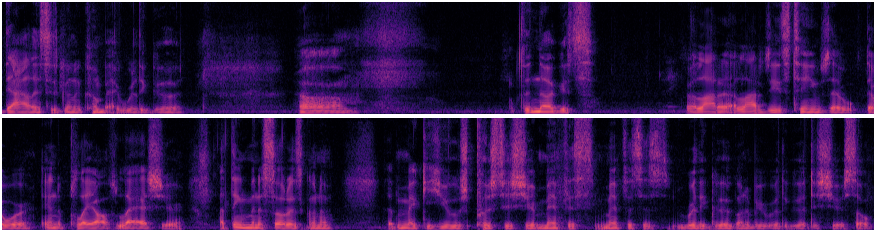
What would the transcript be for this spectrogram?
Dallas is going to come back really good. Um, the Nuggets, a lot of a lot of these teams that that were in the playoffs last year. I think Minnesota is going to make a huge push this year. Memphis, Memphis is really good, going to be really good this year. So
